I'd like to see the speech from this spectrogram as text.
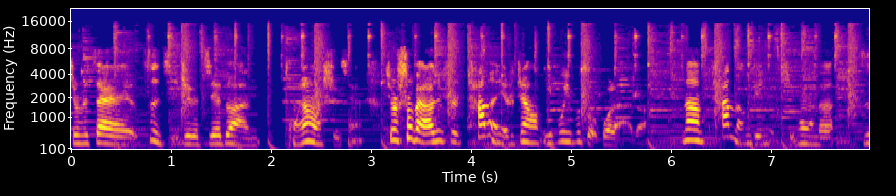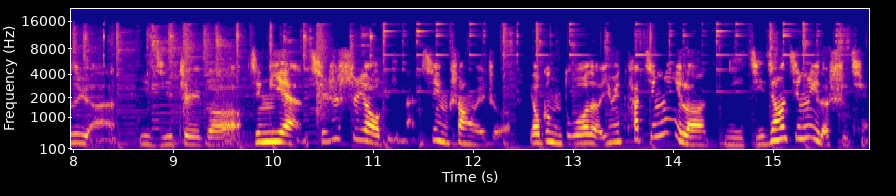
就是在自己这个阶段，同样的事情，就是说白了，就是他们也是这样一步一步走过来的。那他能给你提供的资源以及这个经验，其实是要比男性上位者要更多的，因为他经历了你即将经历的事情，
